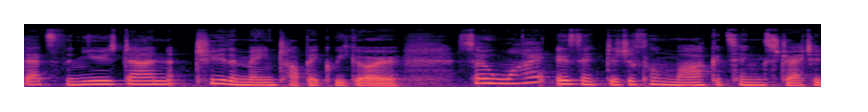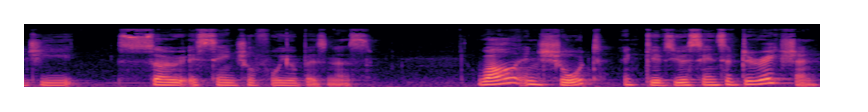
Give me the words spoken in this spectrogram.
that's the news done. To the main topic we go. So, why is a digital marketing strategy so essential for your business? Well, in short, it gives you a sense of direction.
